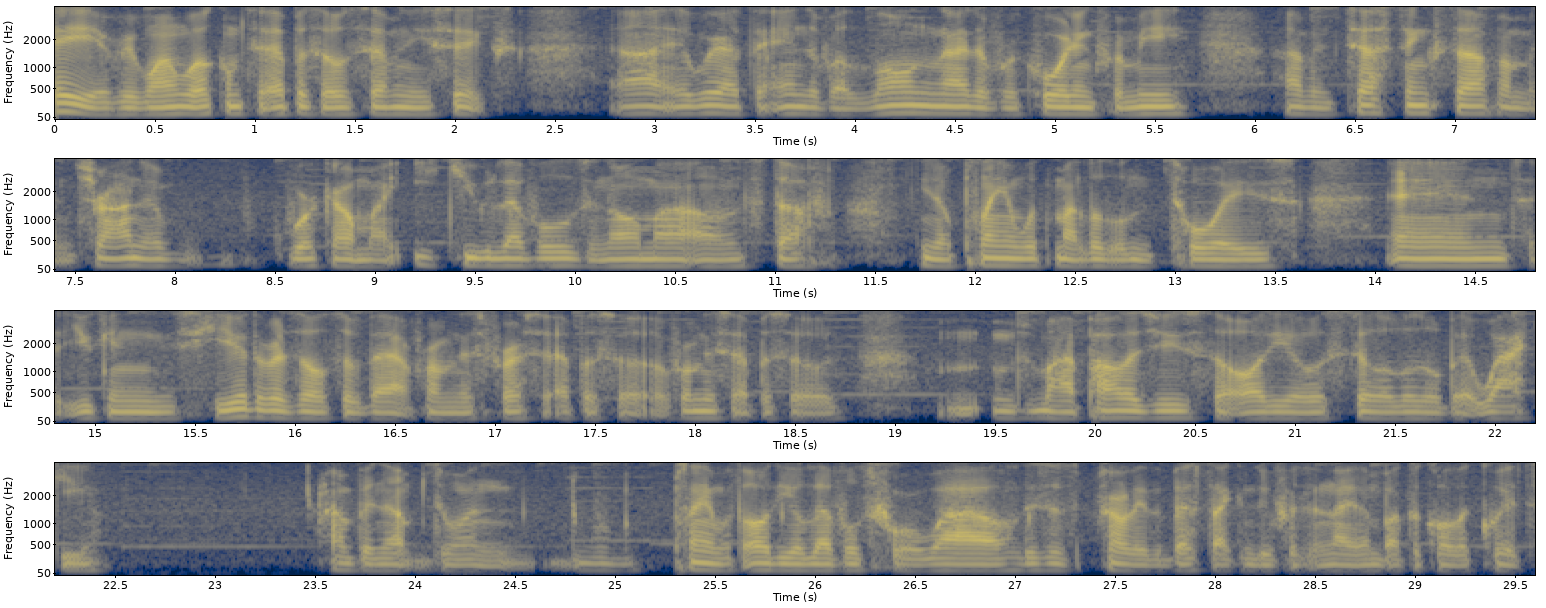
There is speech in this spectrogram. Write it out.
Hey everyone, welcome to episode 76. Uh, we're at the end of a long night of recording for me. I've been testing stuff, I've been trying to work out my EQ levels and all my um, stuff, you know, playing with my little toys. And you can hear the results of that from this first episode. From this episode, my apologies, the audio is still a little bit wacky. I've been up doing playing with audio levels for a while. This is probably the best I can do for tonight. I'm about to call it quits.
